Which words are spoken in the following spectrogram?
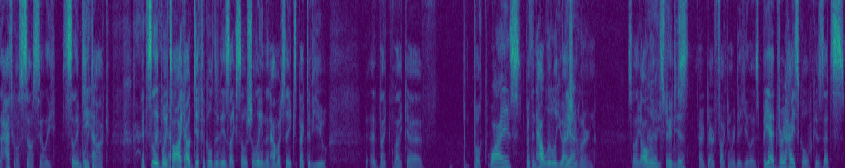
high school is so silly, silly boy Yeah. talk. It's silly boy talk. How difficult it is, like socially, and then how much they expect of you, uh, like like uh, book wise, but then how little you actually Yeah. learn. So like all No, of these things are, are fucking ridiculous. But yeah, very high school because that's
